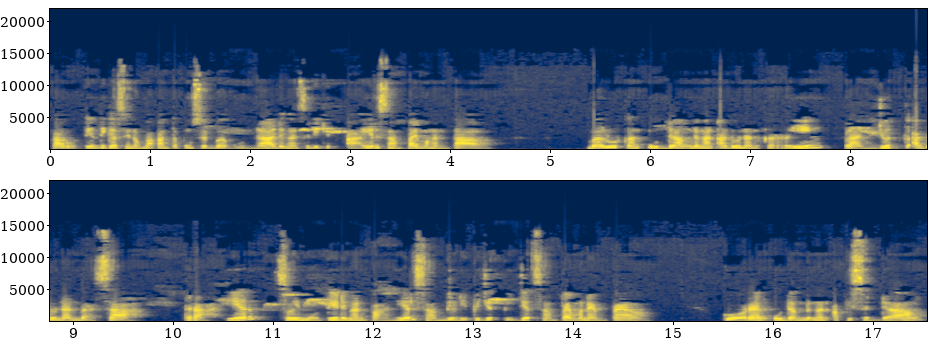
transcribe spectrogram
Larutin 3 sendok makan tepung serbaguna dengan sedikit air sampai mengental. Balurkan udang dengan adonan kering, lanjut ke adonan basah. Terakhir, selimuti dengan panir sambil dipijit-pijit sampai menempel. Goreng udang dengan api sedang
